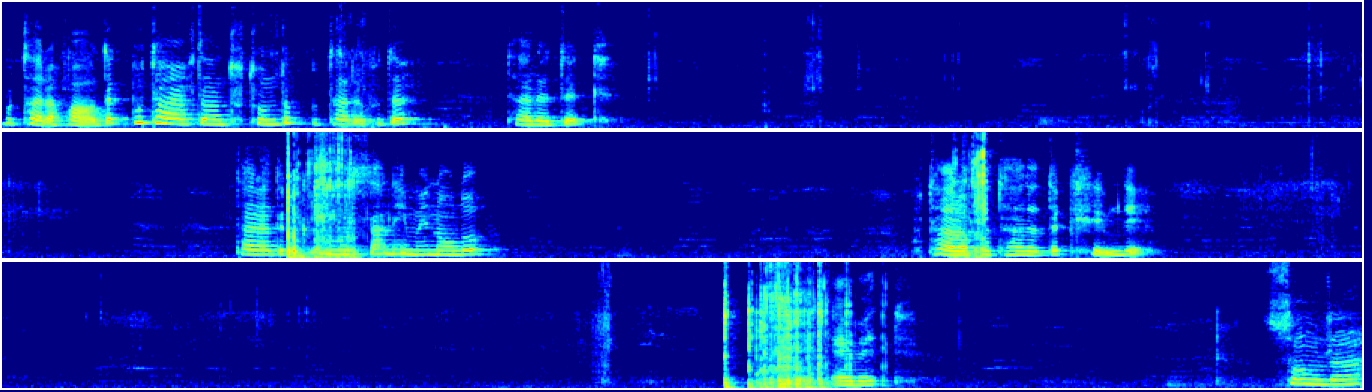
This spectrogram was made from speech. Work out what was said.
bu tarafa aldık. Bu taraftan tutunduk. Bu tarafı da taradık. Taradıklarımızdan emin olup bu tarafa taradık şimdi. Evet. Sonra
